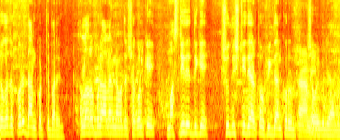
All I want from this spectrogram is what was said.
যোগাযোগ করে দান করতে পারেন। আল্লাহ রব্বুল আলমিন আমাদের সকলকেই মসজিদের দিকে সুদৃষ্টি দেওয়ার তৌফিক দান করুন। সবাই বলে আমি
